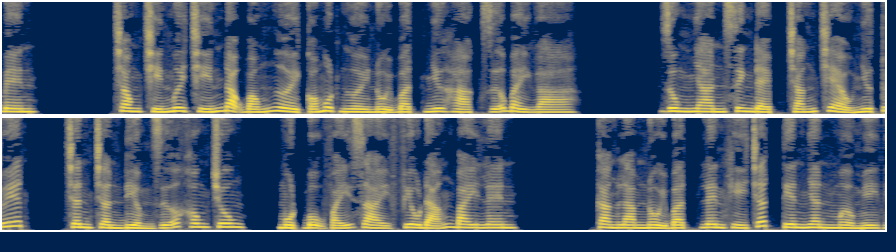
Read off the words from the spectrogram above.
bên. Trong 99 đạo bóng người có một người nổi bật như hạc giữa bầy gà. Dung nhan xinh đẹp trắng trẻo như tuyết, chân trần điểm giữa không trung, một bộ váy dài phiêu đáng bay lên. Càng làm nổi bật lên khí chất tiên nhân mờ mịt.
